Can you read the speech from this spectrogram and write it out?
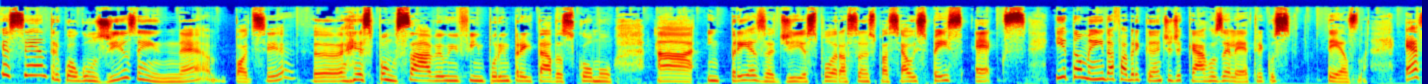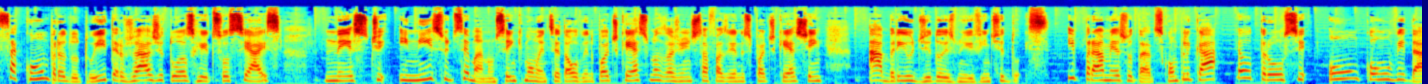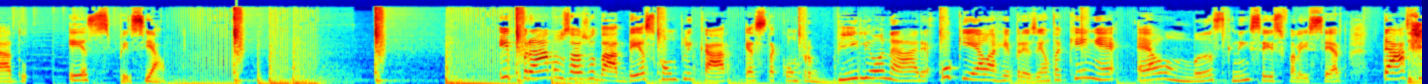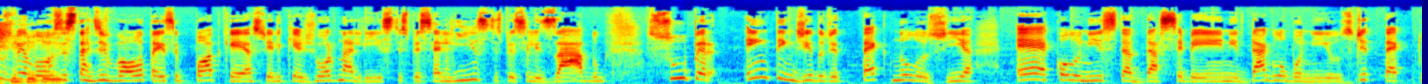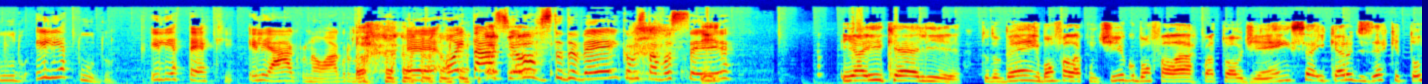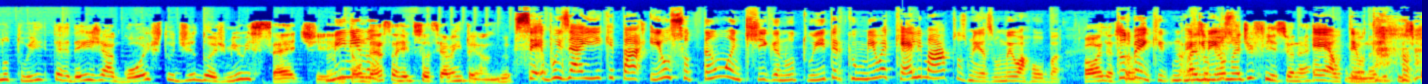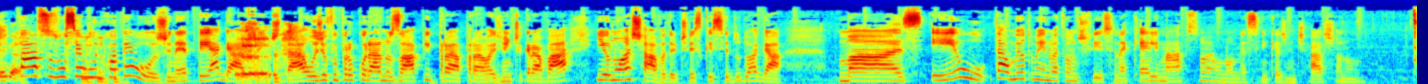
excêntrico, alguns dizem, né? Pode ser uh, responsável, enfim, por empreitadas como a empresa de exploração espacial SpaceX e também da fabricante de carros elétricos Tesla. Essa compra do Twitter já agitou as redes sociais neste início de semana. Não sei em que momento você está ouvindo o podcast, mas a gente está fazendo esse podcast em abril de 2022. E para me ajudar a descomplicar, eu trouxe um convidado especial. E para nos ajudar a descomplicar esta compra bilionária, o que ela representa, quem é Elon Musk, nem sei se falei certo, Tassos Veloso está de volta a esse podcast, ele que é jornalista, especialista, especializado, super entendido de tecnologia, é colunista da CBN, da Globo News, de Tech Tudo, ele é tudo ele é tech, ele é agro, não, agro não. é, Oi, Tássio, tudo bem? Como está você? E... Aí, Kelly, tudo bem? Bom falar contigo, bom falar com a tua audiência e quero dizer que tô no Twitter desde agosto de 2007. Menino, então dessa rede social eu entendo. Cê, pois é aí que tá, eu sou tão antiga no Twitter que o meu é Kelly Matos mesmo, o meu arroba. Olha Tudo só. bem que... É Mas é que o meu não é difícil, né? É, o teu... O não é difícil de pegar. Tassos, você é o único até hoje, né? TH, gente, tá? Hoje eu fui procurar no Zap pra, pra gente gravar e eu não achava, eu tinha esquecido do H. Mas eu. Tá, o meu também não é tão difícil, né? Kelly Matos não é um nome assim que a gente acha no.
